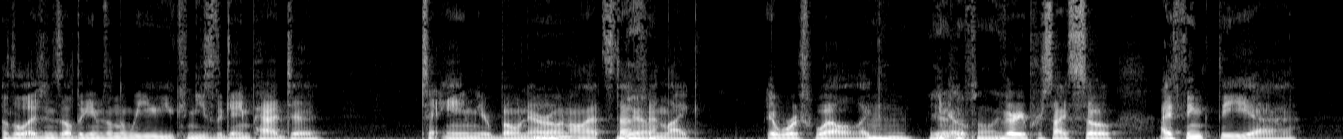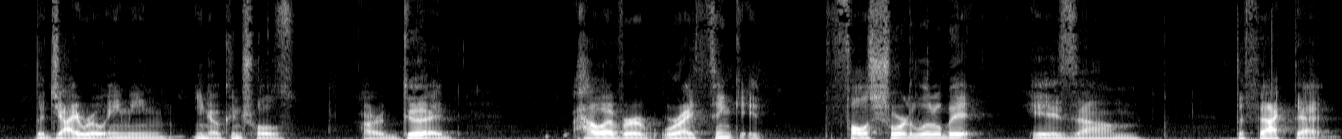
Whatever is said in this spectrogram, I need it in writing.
of the Legend of Zelda games on the Wii U, you can use the gamepad to to aim your bow and arrow and all that stuff, Mm-hmm. Yeah. and like it works well. Like Mhm. Yeah, you know, definitely. very precise. So I think the uh, the gyro aiming, you know, controls are good. However, where I think it falls short a little bit is um, the fact that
